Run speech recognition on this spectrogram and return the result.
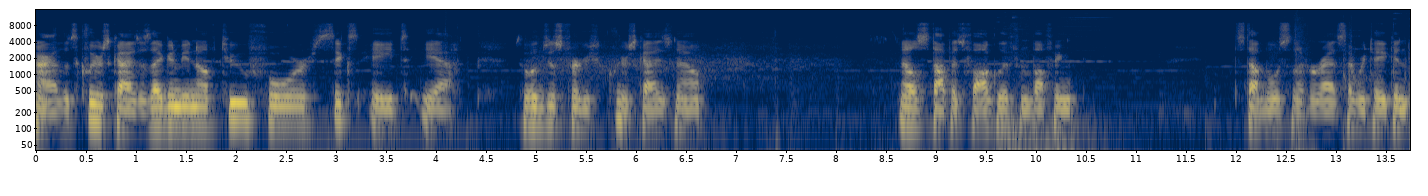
Alright, let's clear skies. Is that going to be enough? Two, four, six, eight. Yeah. So we'll just clear skies now. That'll stop his fog lift from buffing. Stop most of the harass that we're taking.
